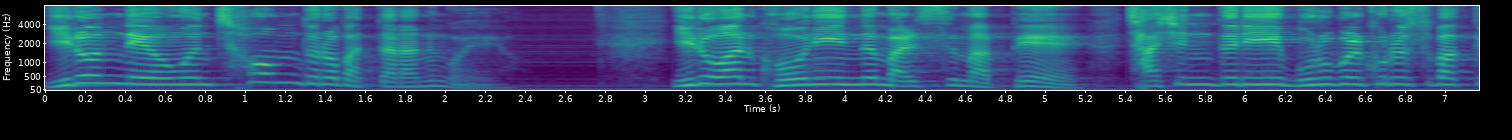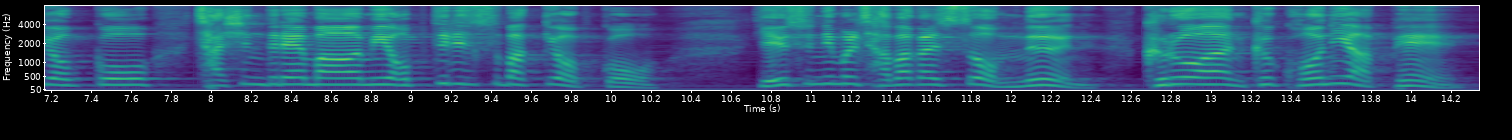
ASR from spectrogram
이런 내용은 처음 들어봤다라는 거예요. 이러한 권위 있는 말씀 앞에 자신들이 무릎을 꿇을 수밖에 없고 자신들의 마음이 엎드릴 수밖에 없고 예수님을 잡아갈 수 없는 그러한 그 권위 앞에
